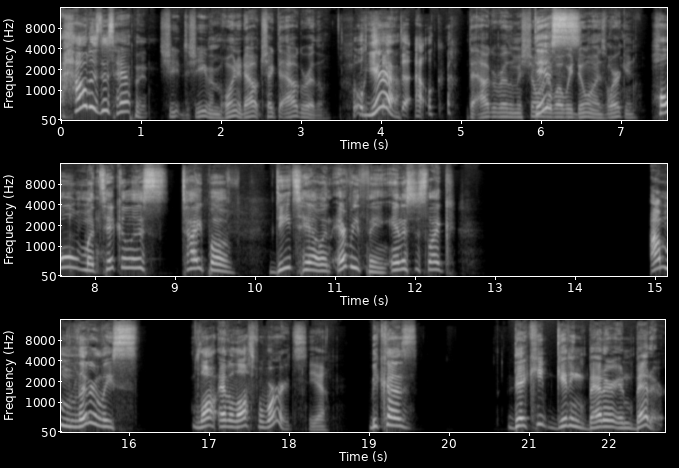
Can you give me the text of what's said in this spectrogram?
How does this happen? She she even pointed out, check the algorithm. Oh, Yeah. The algorithm. The algorithm is showing that what we're doing is working. Whole meticulous type of detail and everything. And it's just like I'm literally at a loss for words Yeah. because they keep getting better and better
